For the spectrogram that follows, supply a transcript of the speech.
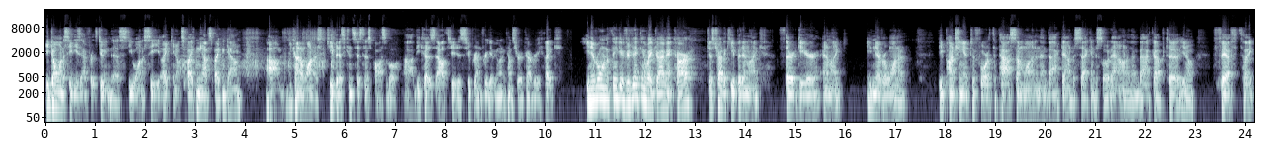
you don't want to see these efforts doing this. You want to see like you know spiking up, spiking down. Um, you kind of want to keep it as consistent as possible uh, because altitude is super unforgiving when it comes to recovery. Like you never want to think if you're thinking of like driving a car, just try to keep it in like third gear and like you never want to be punching it to fourth to pass someone and then back down to second to slow down and then back up to you know fifth, like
